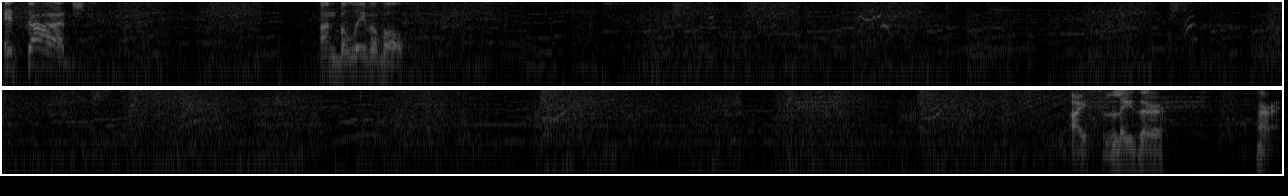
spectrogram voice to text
It dodged. Unbelievable. Ice laser. All right.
